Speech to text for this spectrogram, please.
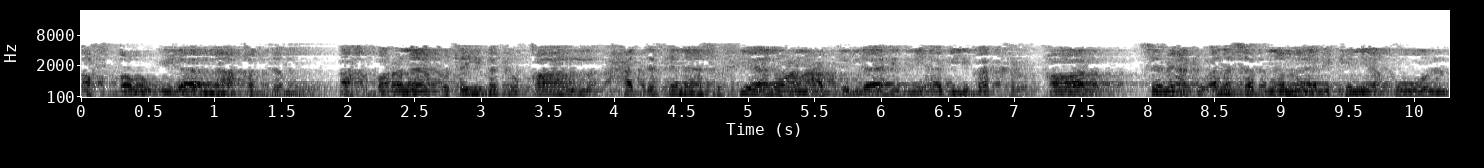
أفضوا إلى ما قدموا. أخبرنا قتيبة قال حدثنا سفيان عن عبد الله بن أبي بكر قال سمعت أنس بن مالك يقول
